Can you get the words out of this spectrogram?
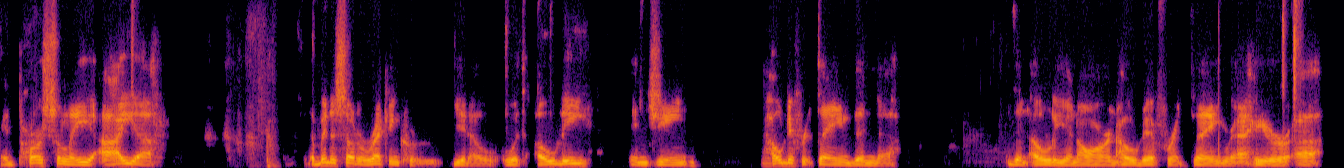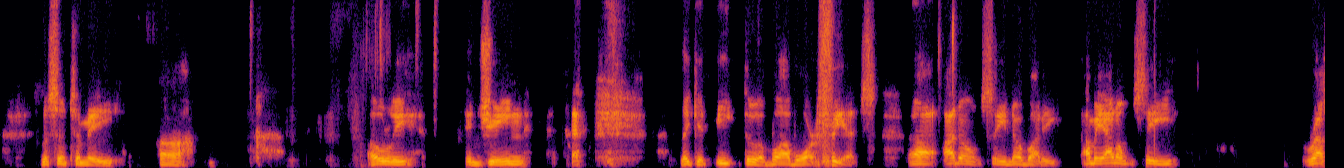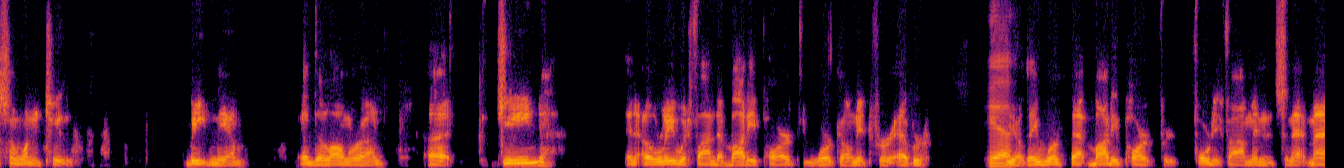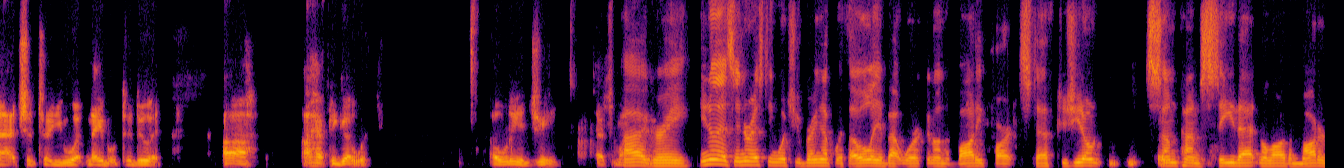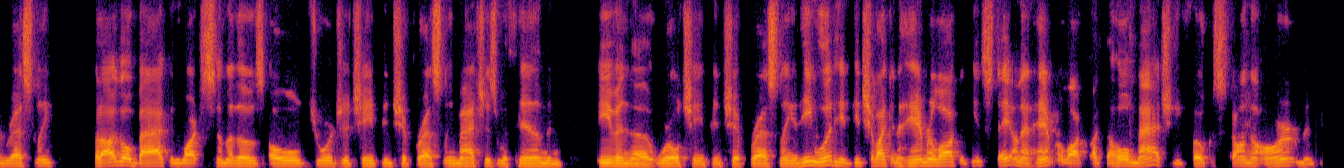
and personally, I uh, the Minnesota Wrecking Crew, you know, with Ole and Gene, mm. whole different thing than. Uh, than Ole and Arn, whole different thing right here. Uh, listen to me, uh, Ole and Gene. they could eat through a barbed wire fence. Uh, I don't see nobody. I mean, I don't see wrestling one and two beating them in the long run. Uh, Gene and Ole would find a body part and work on it forever. Yeah. You know, they worked that body part for 45 minutes in that match until you wasn't able to do it. Uh, I have to go with Ole and Gene. That's my. I agree. You know, that's interesting what you bring up with Ole about working on the body part stuff because you don't sometimes see that in a lot of the modern wrestling. But I'll go back and watch some of those old Georgia Championship Wrestling matches with him and even the World Championship Wrestling. And he would, he'd get you like in a hammerlock and he'd stay on that hammerlock like the whole match. And he focused on the arm and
